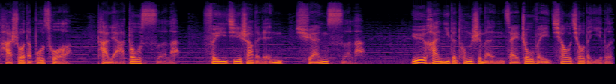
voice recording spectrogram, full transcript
他说的不错，他俩都死了，飞机上的人全死了。约翰尼的同事们在周围悄悄地议论，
